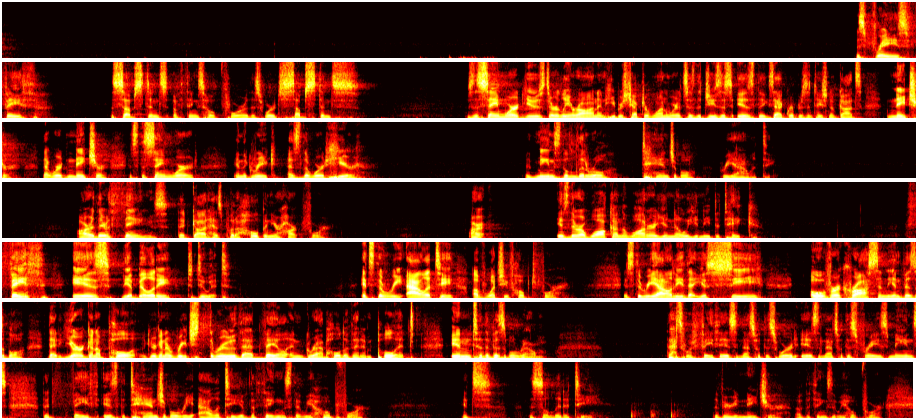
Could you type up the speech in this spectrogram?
This phrase, faith, the substance of things hoped for, this word substance is the same word used earlier on in Hebrews chapter 1 where it says that Jesus is the exact representation of God's nature. That word nature, it's the same word in the Greek as the word here. It means the literal, tangible reality. Are there things that God has put a hope in your heart for? Are, is there a walk on the water you know you need to take? Faith is the ability to do it. It's the reality of what you've hoped for. It's the reality that you see over across in the invisible that you're going to pull, you're going to reach through that veil and grab hold of it and pull it into the visible realm. That's what faith is, and that's what this word is, and that's what this phrase means that faith is the tangible reality of the things that we hope for. It's the solidity, the very nature of the things that we hope for.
